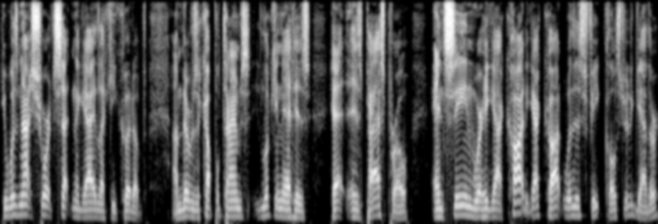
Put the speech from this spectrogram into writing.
He was not short setting the guy like he could have. Um, there was a couple times looking at his his pass pro and seeing where he got caught. He got caught with his feet closer together.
